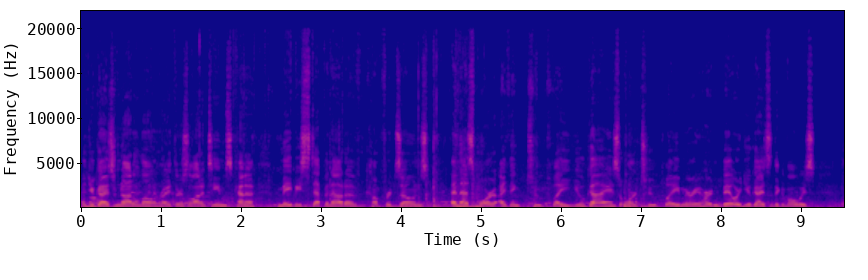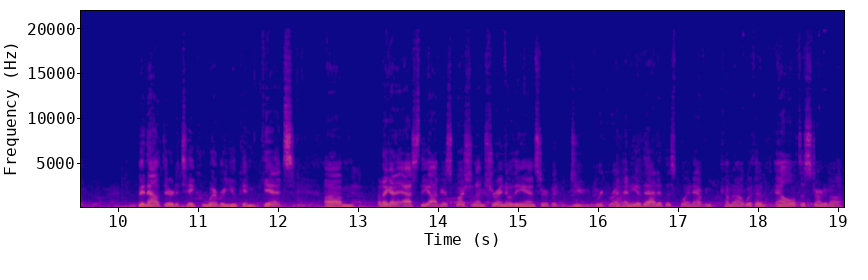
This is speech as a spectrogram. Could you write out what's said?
And you guys are not alone, right? There's a lot of teams kind of maybe stepping out of comfort zones. And that's more, I think, to play you guys or to play Mary Hardin Baylor. You guys, I think, have always been out there to take whoever you can get. Um, but I got to ask the obvious question. I'm sure I know the answer, but do you regret any of that at this point, having come out with an L to start it off?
